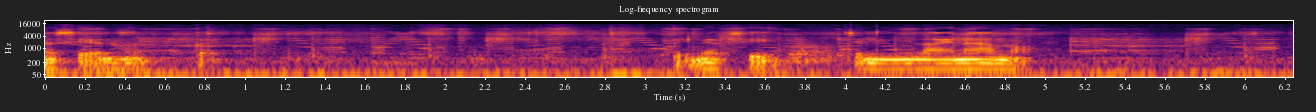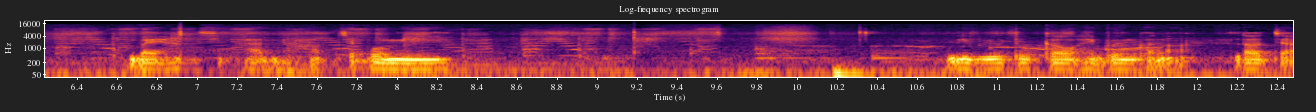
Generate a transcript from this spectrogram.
ละแสนครับก็เป็นแบบนี้จะมีลายน้ำเนาะใบห้าสิบพันครับจะบ่มีรีวิวตัวเก่าให้เบิ่งกันเนาะเราจะ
